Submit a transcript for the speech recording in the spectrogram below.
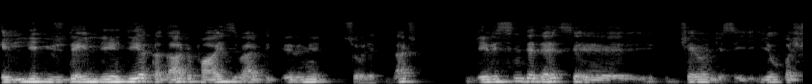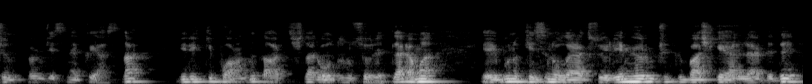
50 %57'ye kadar faiz verdiklerini söylediler. Gerisinde de e, şey öncesi yılbaşı öncesine kıyasla 1-2 puanlık artışlar olduğunu söylediler ama e, bunu kesin olarak söyleyemiyorum çünkü başka yerlerde de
